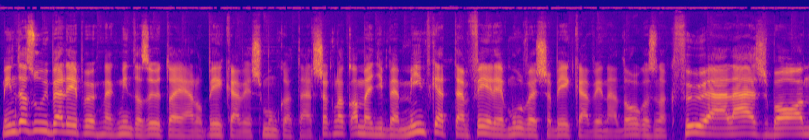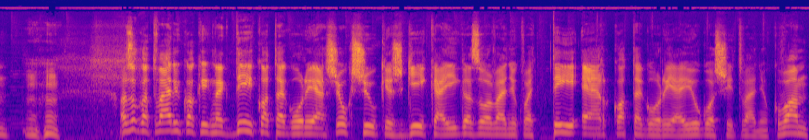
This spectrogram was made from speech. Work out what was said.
mind az új belépőknek, mind az őt ajánló BKV-s munkatársaknak, amennyiben mindketten fél év múlva is a BKV-nál dolgoznak főállásban. Uh-huh. Azokat várjuk, akiknek D kategóriás jogsúlyuk és GK igazolványuk, vagy TR kategóriájú jogosítványuk van.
